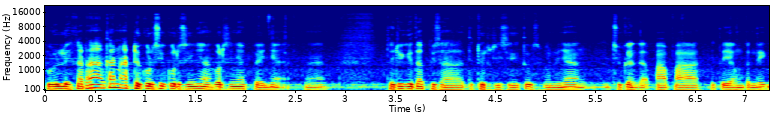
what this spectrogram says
boleh karena kan ada kursi-kursinya kursinya banyak. Nah, jadi kita bisa tidur di situ sebenarnya juga nggak apa-apa gitu. Yang penting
